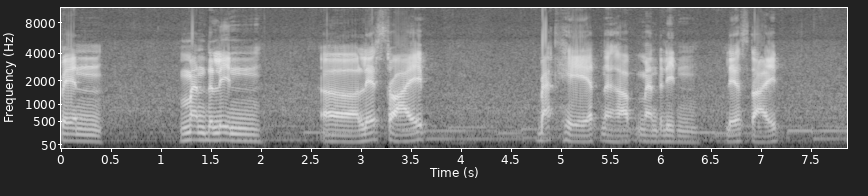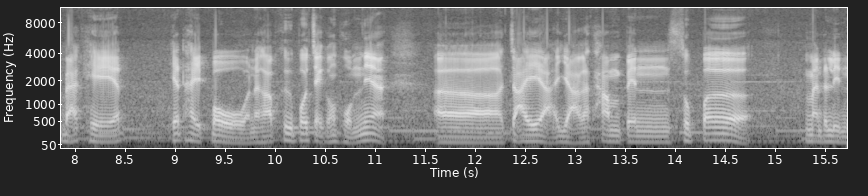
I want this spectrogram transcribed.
เป็นมันดารินเอ่อเลสไตรป์แบ็กเฮดนะครับมันดารินเลสไตรป์แบ็กเฮดเฮดไฮโปนะครับ คือโปรเจกต์ของผมเนี่ยเอ่อใจอะอยากจะทำเป็นซูเปอร์มันดาริน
